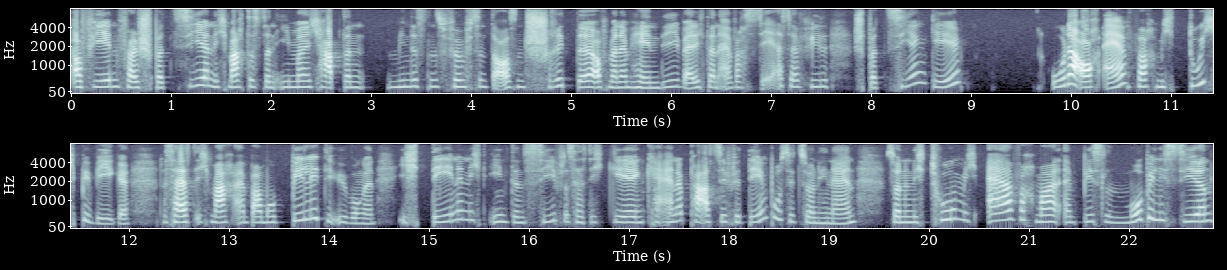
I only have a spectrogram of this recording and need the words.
auf jeden Fall spazieren. Ich mache das dann immer. Ich habe dann mindestens 15.000 Schritte auf meinem Handy, weil ich dann einfach sehr, sehr viel spazieren gehe oder auch einfach mich durchbewege. Das heißt, ich mache ein paar Mobility-Übungen. Ich dehne nicht intensiv, das heißt, ich gehe in keine passive Dehnposition hinein, sondern ich tue mich einfach mal ein bisschen mobilisieren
